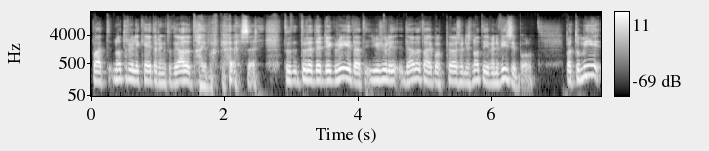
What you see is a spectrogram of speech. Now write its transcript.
but not really catering to the other type of person to, the, to the degree that usually the other type of person is not even visible. But to me,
